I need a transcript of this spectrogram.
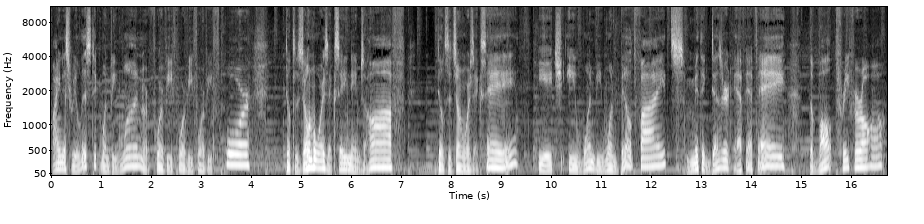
Finest Realistic 1v1 or 4v4v4v4. Tilted Zone Wars XA names off. Tilted Zone Wars XA. EHE 1v1 build fights. Mythic Desert FFA. The Vault Free for All.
